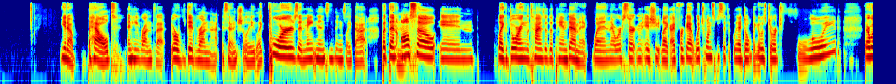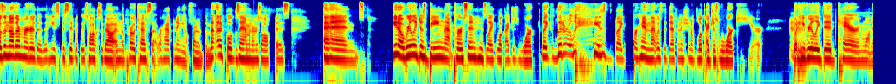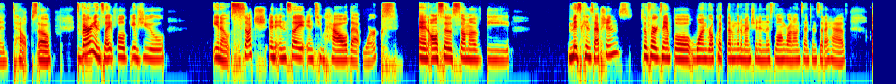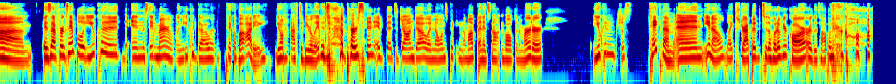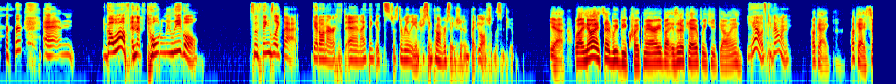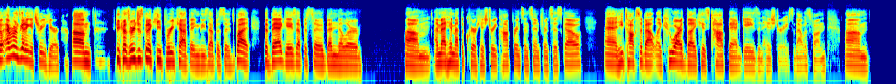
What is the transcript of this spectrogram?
you know, held and he runs that or did run that essentially, like tours and maintenance and things like that. But then mm. also in like during the times of the pandemic when there were certain issues like I forget which one specifically. I don't think it was George Floyd. There was another murder though that he specifically talks about in the protests that were happening out front of the medical examiner's office. And you know, really just being that person who's like, look, I just work. Like literally, he's like, for him, that was the definition of, look, I just work here. Mm-hmm. But he mm-hmm. really did care and wanted to help. So it's very yeah. insightful, gives you, you know, such an insight into how that works and also some of the misconceptions. So, for example, one real quick that I'm going to mention in this long run on sentence that I have um, is that for example you could in the state of maryland you could go and pick a body. You don't have to be related to that person if that's john doe and no one's picking them up and it's not involved in a murder. You can just take them and you know like strap it to the hood of your car or the top of your car and go off. And that's totally legal. So things like that get unearthed and i think it's just a really interesting conversation that you all should listen to yeah. Well, I know I said we'd be quick, Mary, but is it okay if we keep going? Yeah, let's keep going. Okay. Okay. So everyone's getting a treat here. Um, because we're just gonna keep recapping these episodes. But the Bad Gays episode, Ben Miller, um, I met him at the Queer History Conference in San Francisco, and he talks about like who are like his top bad gays in history. So that was fun. Um,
